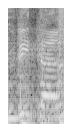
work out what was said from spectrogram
invita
